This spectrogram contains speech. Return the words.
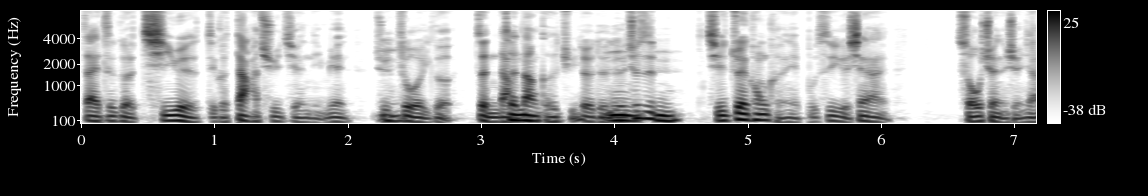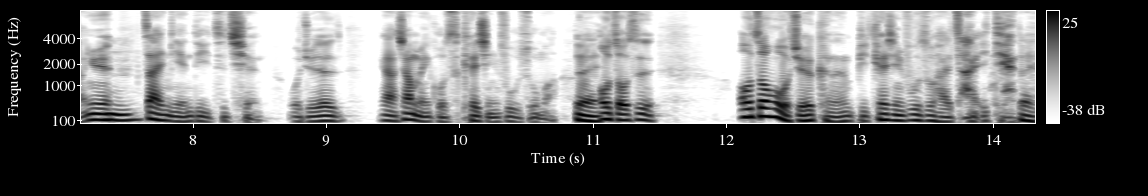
在这个七月这个大区间里面去做一个震荡。震荡格局。对对对，就是其实追空可能也不是一个现在首选的选项，因为在年底之前，我觉得你看像美国是 K 型复苏嘛，对，欧洲是。欧洲我觉得可能比 K 型复苏还差一点，对。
